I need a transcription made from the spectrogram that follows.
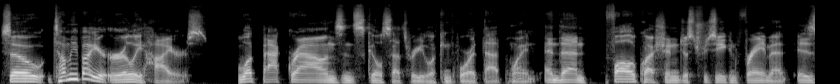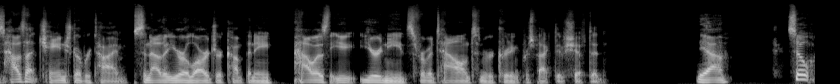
So tell me about your early hires. What backgrounds and skill sets were you looking for at that point? And then follow question, just so you can frame it, is how's that changed over time? So now that you're a larger company, how has your needs from a talent and recruiting perspective shifted? Yeah. So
